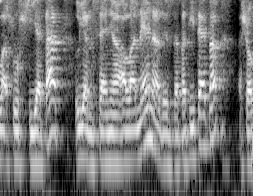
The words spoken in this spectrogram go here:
la societat li ensenya a la nena des de petiteta, això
